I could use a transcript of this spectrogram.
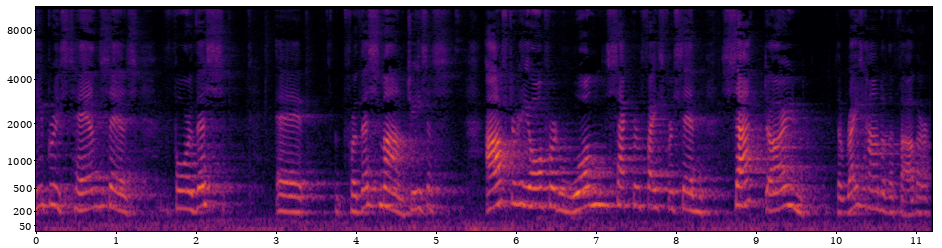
Hebrews 10 says, For this. Uh, for this man, Jesus, after he offered one sacrifice for sin, sat down the right hand of the Father,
